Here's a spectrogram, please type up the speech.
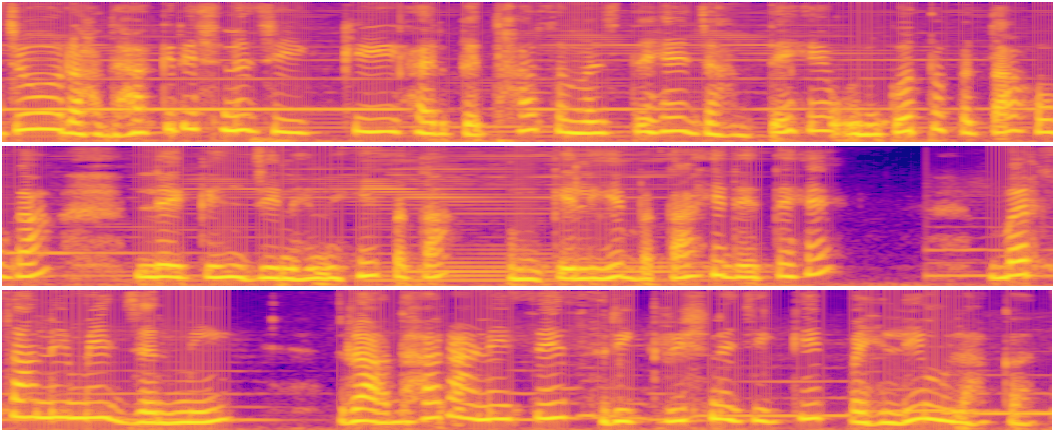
जो राधा कृष्ण जी की हर कथा समझते हैं, जानते हैं, उनको तो पता होगा, लेकिन जिन्हें नहीं पता, उनके लिए बता ही देते हैं। बरसाने में जन्मी राधा रानी से श्री कृष्ण जी की पहली मुलाकात।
